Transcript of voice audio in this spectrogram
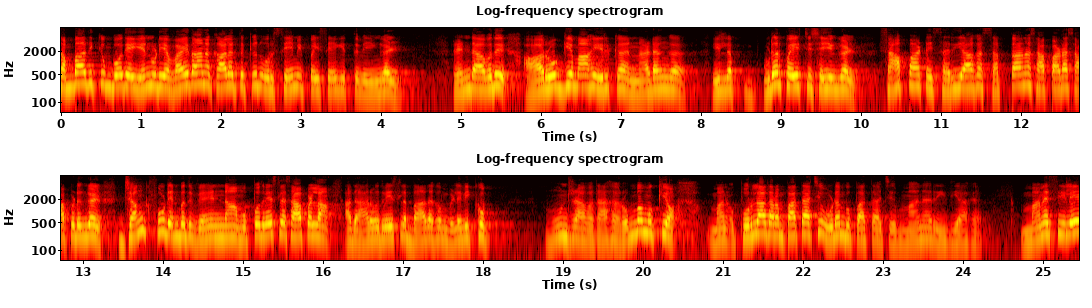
சம்பாதிக்கும் போதே என்னுடைய வயதான காலத்துக்குன்னு ஒரு சேமிப்பை சேகித்து வையுங்கள். ரெண்டாவது ஆரோக்கியமாக இருக்க நடங்க. இல்லை உடற்பயிற்சி செய்யுங்கள். சாப்பாட்டை சரியாக சத்தான சாப்பாடாக சாப்பிடுங்கள். ஜங்க் ஃபுட் என்பது வேண்டாம். முப்பது வயசில் சாப்பிடலாம். அது அறுபது வயசில் பாதகம் விளைவிக்கும். மூன்றாவதாக ரொம்ப முக்கியம். மன பொருளாதாரம் பார்த்தாச்சு உடம்பு பார்த்தாச்சு மன ரீதியாக. மனசிலே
